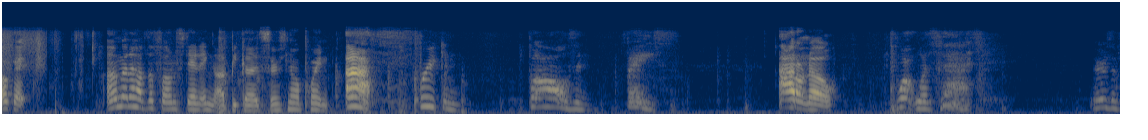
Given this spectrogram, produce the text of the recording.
Okay, I'm gonna have the phone standing up because there's no point. Ah, freaking balls and face. I don't know. What was that? There's a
